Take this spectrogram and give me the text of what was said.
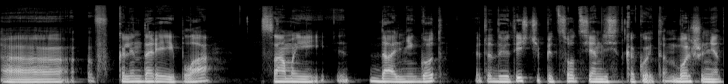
А, В календаре ИПЛА самый дальний год – это 2570 какой-то, больше нет.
